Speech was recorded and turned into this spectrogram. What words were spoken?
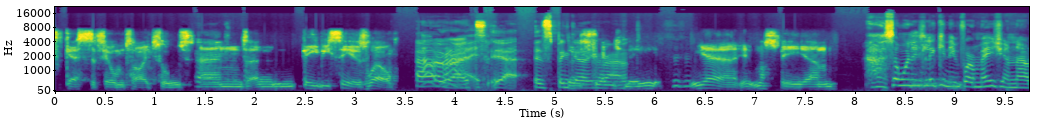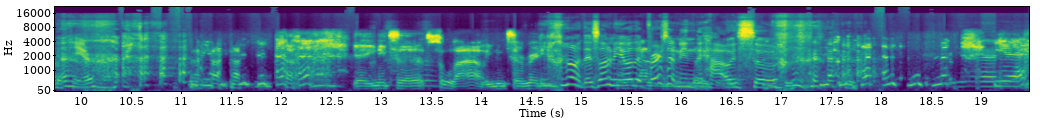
guess the film titles and um, BBC as well. oh, Oh, right. right. Yeah, it's been So going around. yeah, it must be um, Ah, someone is leaking information out of here. Yeah, you need to sort that out. You need to really. no, there's only other person in the house, so Yeah.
